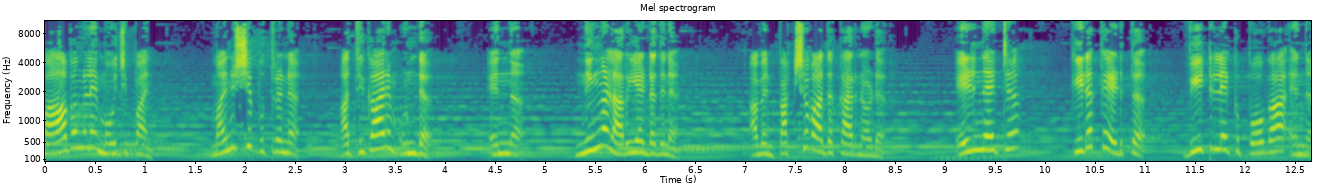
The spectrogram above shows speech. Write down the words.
പാപങ്ങളെ മോചിപ്പാൻ മനുഷ്യപുത്രന് അധികാരം ഉണ്ട് എന്ന് നിങ്ങൾ അറിയേണ്ടതിന് അവൻ പക്ഷവാതക്കാരനോട് എഴുന്നേറ്റ് കിടക്കയെടുത്ത് വീട്ടിലേക്ക് പോക എന്ന്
